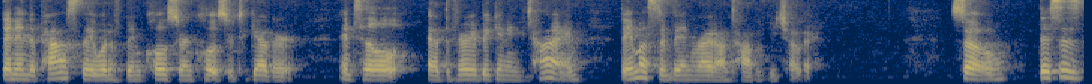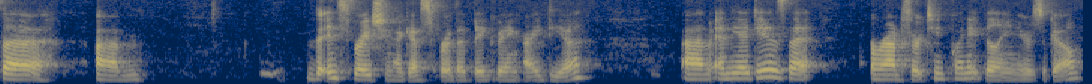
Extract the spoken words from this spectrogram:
then in the past they would have been closer and closer together until at the very beginning time, they must have been right on top of each other. So this is the, um, the inspiration, I guess, for the Big Bang idea. Um, and the idea is that around 13.8 billion years ago,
